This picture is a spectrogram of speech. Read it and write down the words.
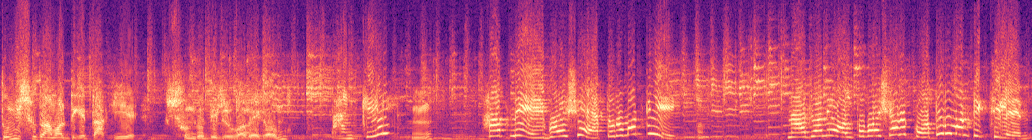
তুমি শুধু আমার দিকে তাকিয়ে সুন্দর দিলরুবা বেগম। আঙ্কেল? হুম? আপনি এই বয়সে এত রোমান্টিক? না জানি অল্প বয়সে আরও কত রোমান্টিক ছিলেন।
